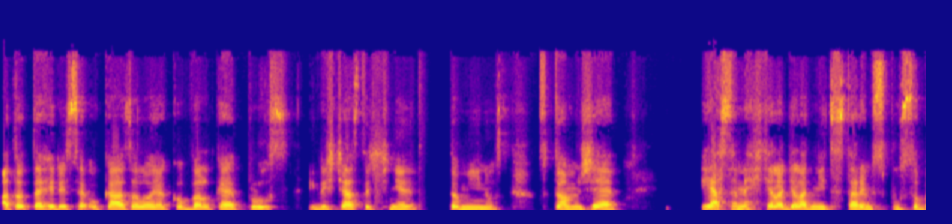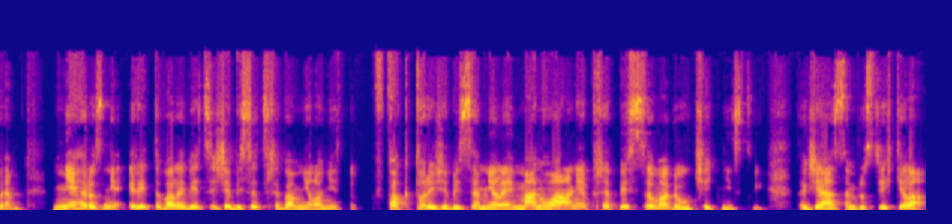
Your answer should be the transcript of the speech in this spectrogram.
A to tehdy se ukázalo jako velké plus, i když částečně je to mínus, v tom, že já jsem nechtěla dělat nic starým způsobem. Mě hrozně iritovaly věci, že by se třeba mělo ně, faktury, že by se měly manuálně přepisovat do účetnictví. Takže já jsem prostě chtěla,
